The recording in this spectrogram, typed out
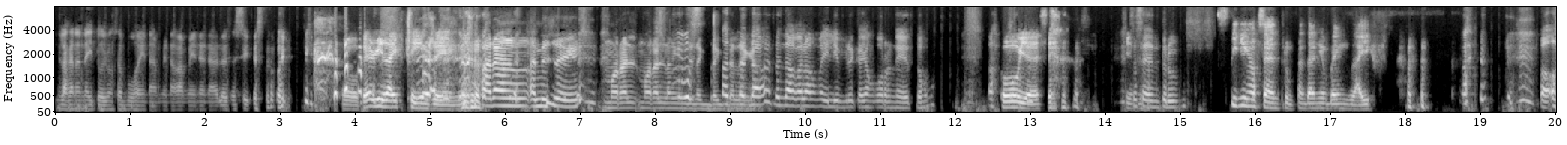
Laki na naitulong sa buhay namin na kami nanalo sa CSYA. Oh, very life-changing. Parang ano siya eh. Moral, moral lang yung dinagdag At talaga. tanda, tanda ko lang may libre kayong korneto oh, yes. sa Centrum. Speaking of Centrum, tandaan niyo ba yung life? Oo.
